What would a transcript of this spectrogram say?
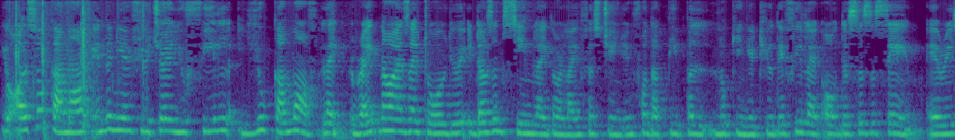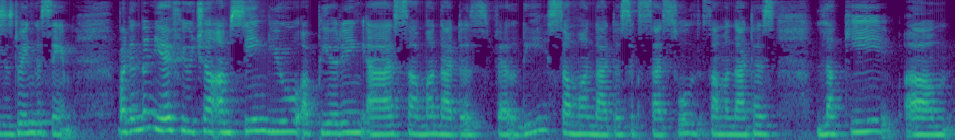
You also come off in the near future. You feel you come off like right now, as I told you, it doesn't seem like your life is changing for the people looking at you. They feel like, oh, this is the same. Aries is doing the same. But in the near future i'm seeing you appearing as someone that is wealthy someone that is successful someone that is lucky um,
